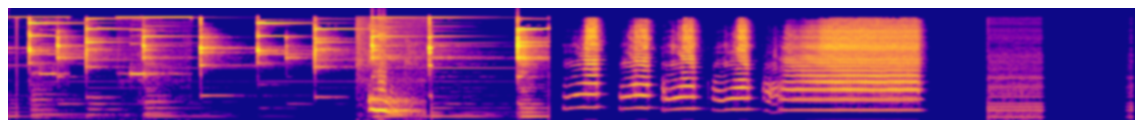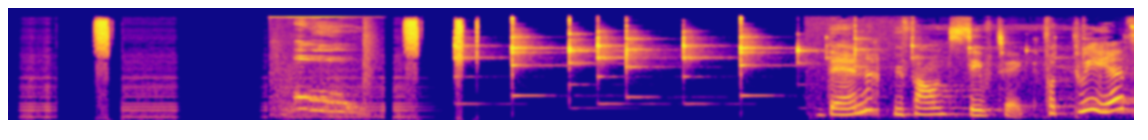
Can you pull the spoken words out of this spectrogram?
Ooh! Oh! Then we found SaveTecQ. For three years,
